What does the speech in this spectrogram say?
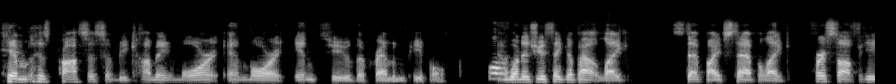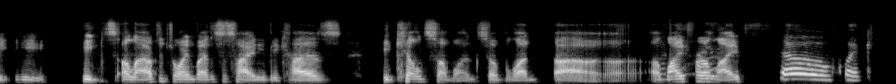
him his process of becoming more and more into the Fremen people. well And what did you think about like step by step? Like first off, he he he's allowed to join by the society because he killed someone. So blood, uh, a life for a life. so quick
